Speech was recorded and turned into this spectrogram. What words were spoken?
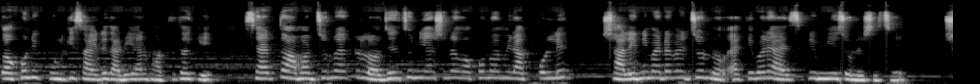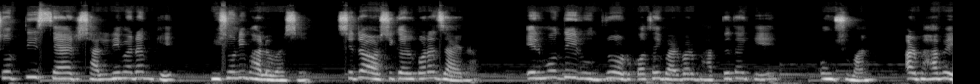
তখনই ফুলকি সাইডে দাঁড়িয়ে আর ভাবতে থাকে স্যার, তো আমার জন্য একটা লজেন্সও নিয়ে আসে না কখনো। আমি রাগ করলে শালিনী ম্যাডামের জন্য একেবারে আইসক্রিম নিয়ে চলে এসেছে। সত্যি স্যার, শালিনী ম্যাডামকে ভীষণই ভালোবাসে, সেটা অস্বীকার করা যায় না। এর মধ্যেই রুদ্র ওর কথাই বারবার ভাবতে থাকে অংশুমান, আর ভাবে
